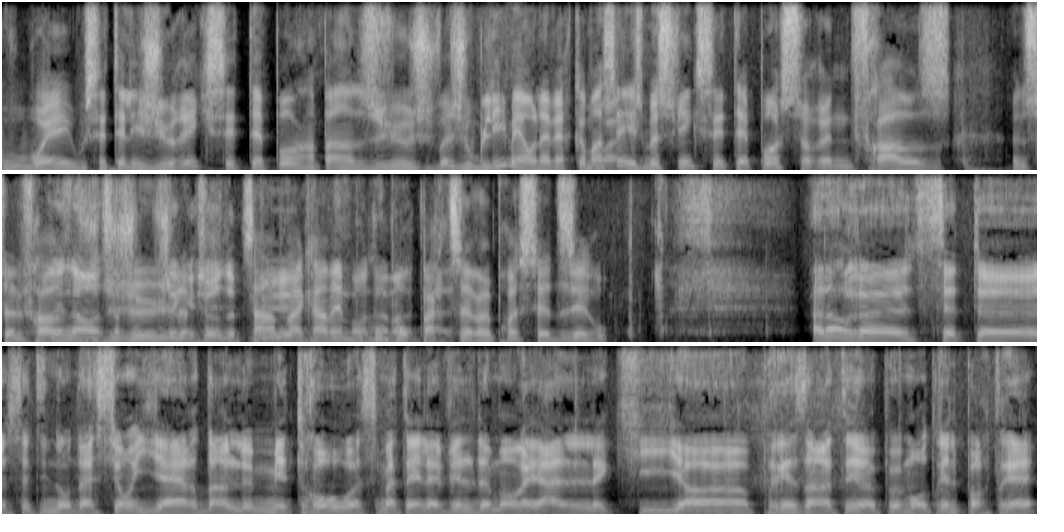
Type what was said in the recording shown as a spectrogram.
Oui, ou c'était les jurés qui s'étaient pas entendus. Je vois, j'oublie, mais on avait recommencé Ouais. et je me souviens que c'était pas sur une phrase, une seule phrase Non, non, du, ça juge. ça en prend euh, quand même beaucoup pour partir un procès de zéro. Alors, euh, cette, euh, cette inondation hier dans le métro, ce matin, la ville de Montréal qui a présenté un peu, montré le portrait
